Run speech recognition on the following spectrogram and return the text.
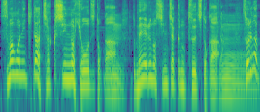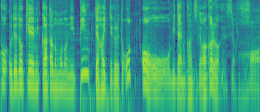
スマホに来た着信の表示とか、メールの新着の通知とか、うん。それがこう腕時計型のものにピンって入ってくるとおおおおみたいな感じでわかるわけですよ。は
